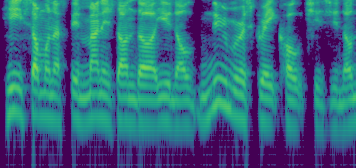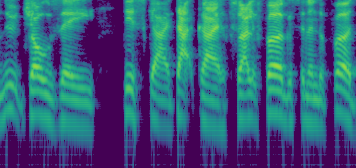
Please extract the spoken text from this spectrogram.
he's someone that's been managed under, you know, numerous great coaches. You know, new Jose, this guy, that guy, so Alex Ferguson and the third.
